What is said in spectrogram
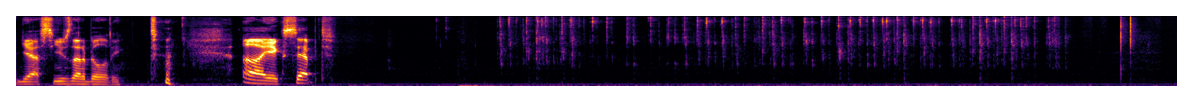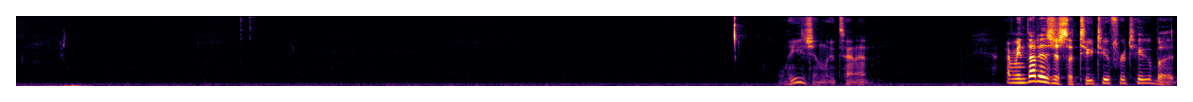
Yes, use that ability. Uh, I accept. Legion Lieutenant. I mean, that is just a 2 2 for 2, but.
